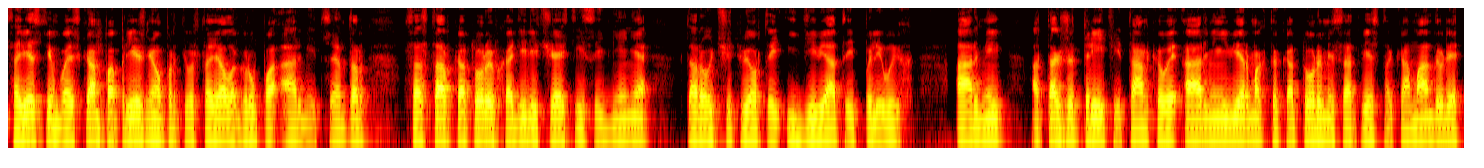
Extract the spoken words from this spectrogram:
советским войскам по-прежнему противостояла группа армий «Центр», в состав которой входили части и соединения 2, 4 и 9 полевых армий, а также 3 танковой армии вермахта, которыми, соответственно, командовали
